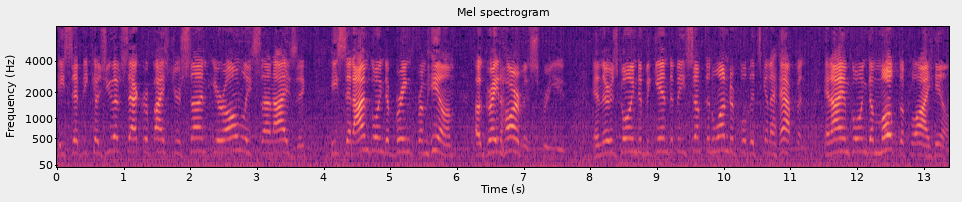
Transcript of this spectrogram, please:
He said, Because you have sacrificed your son, your only son, Isaac, he said, I'm going to bring from him a great harvest for you. And there's going to begin to be something wonderful that's going to happen. And I am going to multiply him.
